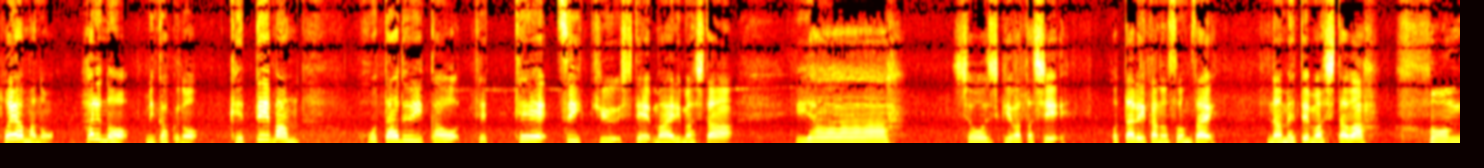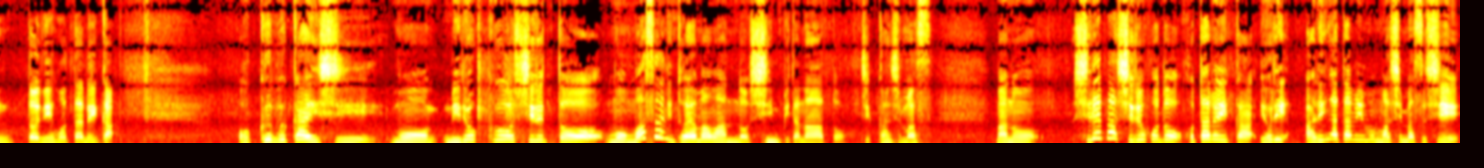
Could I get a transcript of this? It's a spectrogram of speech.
富山の春の味覚の決定版ホタルイカを徹底追求してまいりました。いやー正直私ホタルイカの存在舐めてましたわ。本当にホタルイカ。奥深いしもう魅力を知るともうまさに富山湾の神秘だなと実感します、まあ、あの知れば知るほどホタルイカよりありがたみも増しますし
